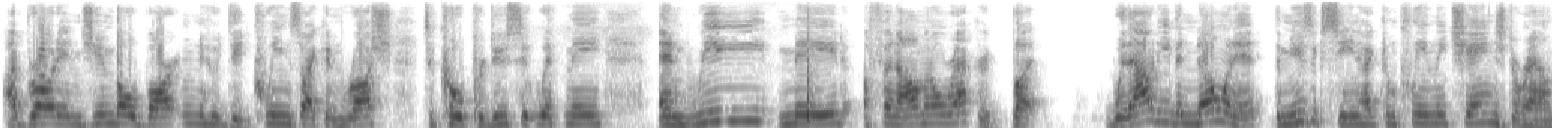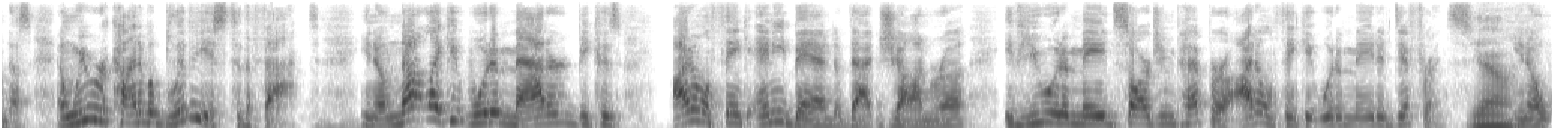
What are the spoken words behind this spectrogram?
I brought in Jimbo Barton, who did Queensryche and Rush, to co produce it with me. And we made a phenomenal record. But without even knowing it, the music scene had completely changed around us. And we were kind of oblivious to the fact. You know, not like it would have mattered because I don't think any band of that genre, if you would have made Sergeant Pepper, I don't think it would have made a difference. Yeah. You know,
